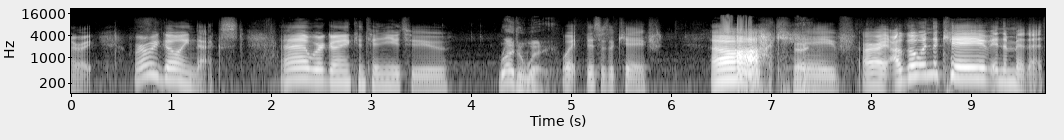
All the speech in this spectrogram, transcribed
Alright, where are we going next? And we're going to continue to... Right away. Wait, this is a cave. Ah, Hey. cave. Alright, I'll go in the cave in a minute.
